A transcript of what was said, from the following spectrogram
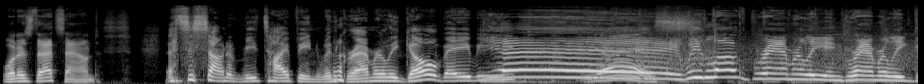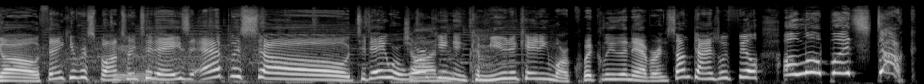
What is that sound? That's the sound of me typing with Grammarly Go, baby. Yay! Yes. We love Grammarly and Grammarly Go. Thank you for sponsoring Dude. today's episode. Today we're John- working and communicating more quickly than ever, and sometimes we feel a little bit stuck.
